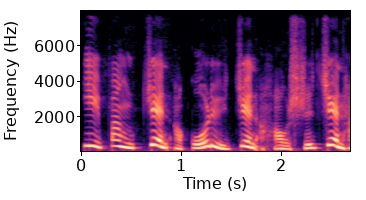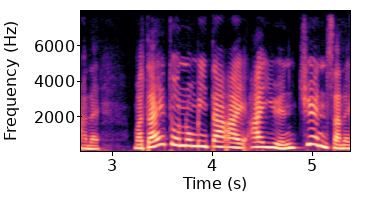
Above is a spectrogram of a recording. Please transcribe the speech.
易放卷啊，国旅卷好时卷哈呢。马代多诺米达爱爱元卷上呢，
